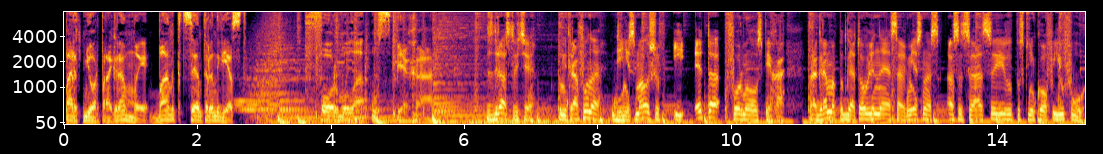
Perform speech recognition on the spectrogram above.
Партнер программы «Банк Центр Инвест». Формула успеха. Здравствуйте. У микрофона Денис Малышев, и это «Формула успеха». Программа, подготовленная совместно с Ассоциацией выпускников ЮФУ.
